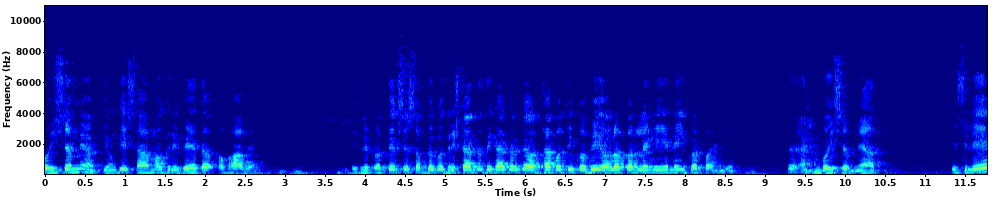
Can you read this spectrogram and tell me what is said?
वैषम्य क्योंकि सामग्री भेद अभाव है। इसलिए प्रत्यक्ष शब्द को दृष्टांत दिखा करके अर्थापत्ति को भी अलग कर लेंगे ये नहीं कर पाएँगे। वैषम्यात। इसलिए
